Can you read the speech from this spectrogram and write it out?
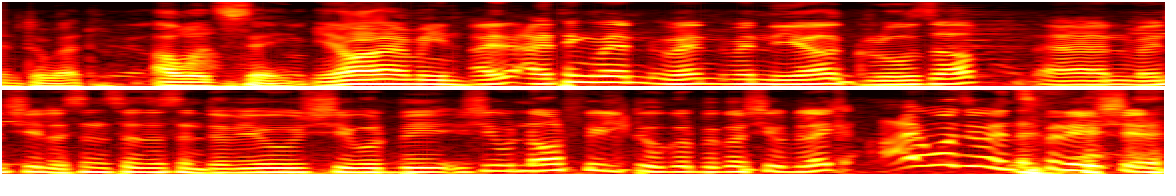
into it i would say you know what i mean I, I think when, when, when Nia grows up and when she listens to this interview, she would be she would not feel too good because she would be like, I was your inspiration.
